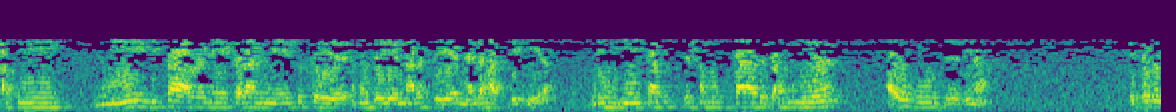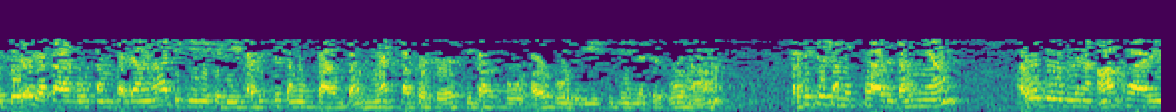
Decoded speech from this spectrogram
අපි මේ විචාරණය කරන්නේ සුඛය හොඳය නරකය මඳහත් කියලා. මේ සත්‍ය සමුප්පාද ධර්මය අවබෝධ වෙනවා. එතකොට යථා භූතම් පජානාති කියන එකදී සත්‍ය සමුප්පාද ධර්මයක් අපට ටිකක් අවබෝධ වී සිටින්නට ඕන. සත්‍ය සමුප්පාද ධර්මයන් අවබෝධ වෙන ආකාරය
